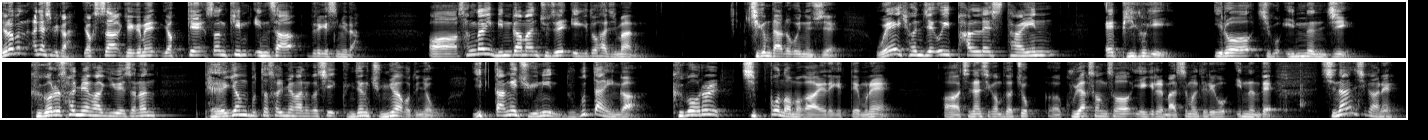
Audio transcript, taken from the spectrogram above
여러분 안녕하십니까 역사 개그맨 역계 썬킴 인사드리겠습니다. 어, 상당히 민감한 주제이기도 하지만 지금 다루고 있는 주제 왜 현재의 팔레스타인의 비극이 이루어지고 있는지 그거를 설명하기 위해서는 배경부터 설명하는 것이 굉장히 중요하거든요. 이 땅의 주인이 누구 땅인가 그거를 짚고 넘어가야 되기 때문에 어, 지난 시간부터 쭉 어, 구약 성서 얘기를 말씀을 드리고 있는데 지난 시간에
